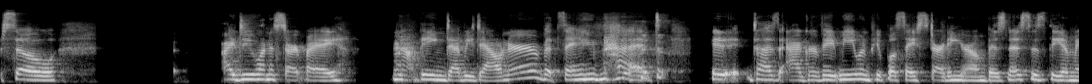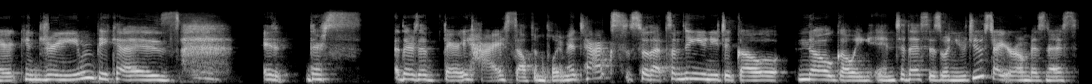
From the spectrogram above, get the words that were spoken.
So, I do want to start by not being Debbie Downer, but saying that it does aggravate me when people say starting your own business is the American dream because it there's there's a very high self-employment tax. So that's something you need to go know going into this is when you do start your own business,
